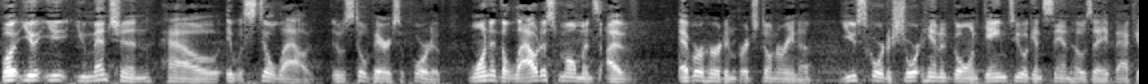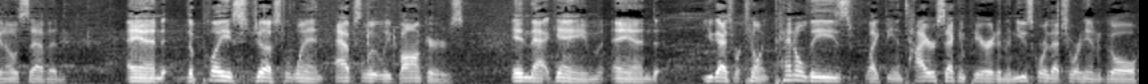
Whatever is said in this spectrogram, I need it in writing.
Well, you, you, you mentioned how it was still loud. It was still very supportive. One of the loudest moments I've ever heard in Bridgestone Arena, you scored a shorthanded goal in Game 2 against San Jose back in 07, and the place just went absolutely bonkers in that game, and you guys were killing penalties like the entire second period, and then you scored that shorthanded goal.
